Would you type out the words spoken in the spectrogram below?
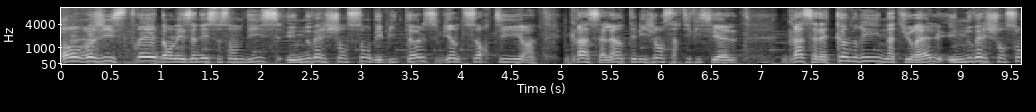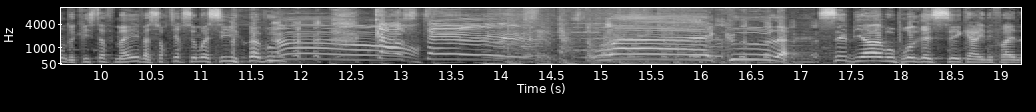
Enregistrée dans les années 70, une nouvelle chanson des Beatles vient de sortir grâce à l'intelligence artificielle. Grâce à la connerie naturelle, une nouvelle chanson de Christophe Maé va sortir ce mois-ci. À vous. Cool C'est bien, vous progressez, Karine et Fred.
